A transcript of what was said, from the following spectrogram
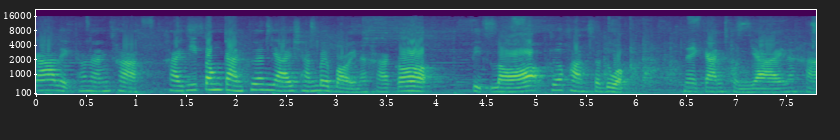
กร้าเหล็กเท่านั้นค่ะ ใครที่ต้องการเคลื่อนย้ายชั้นบ่อยๆนะคะ ก็ติดล้อเพื่อความสะดวกในการขนย้ายนะคะ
